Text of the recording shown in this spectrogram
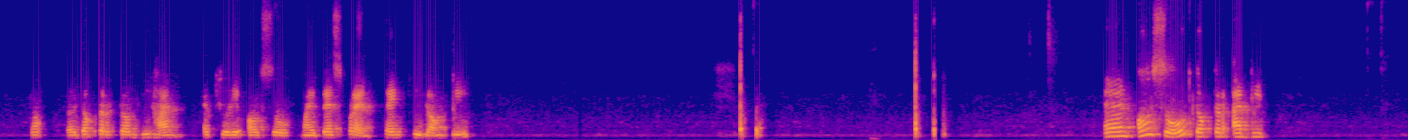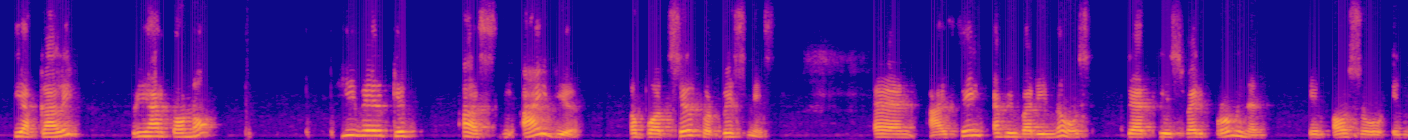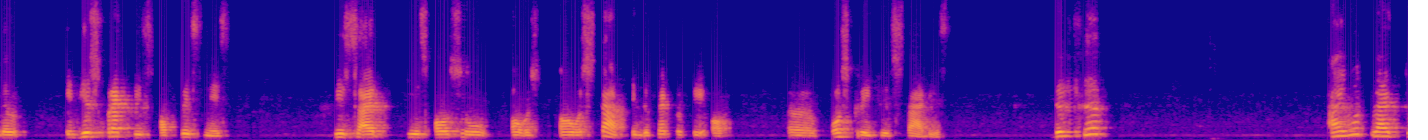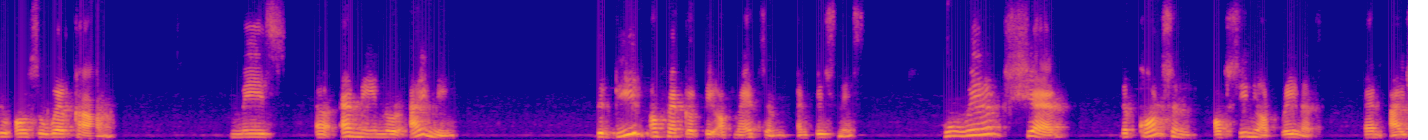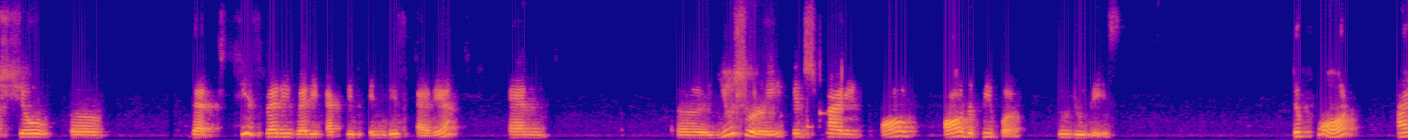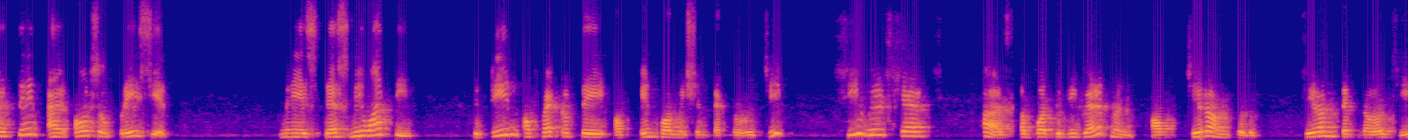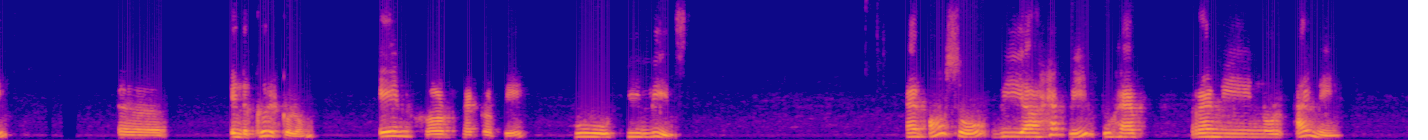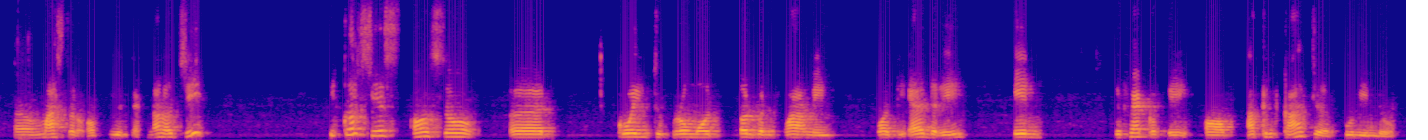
Dr. Dong Han actually also my best friend. Thank you, Dong Hee. And also Dr. Aditya Gali Prihartono, he will give us the idea about silver business. And I think everybody knows that he is very prominent in also in the in his practice of business. Besides, he is also our, our staff in the Faculty of uh, Postgraduate Studies. The third I would like to also welcome Ms. Uh, Annie Nur Aini, the Dean of Faculty of Medicine and Business, who will share the concern of senior trainers. And I show uh, that she's very, very active in this area and uh, usually inspiring all, all the people to do this. The fourth I think I also appreciate Ms. Desmiwati, the Dean of Faculty of Information Technology. She will share us about the development of gerontechnology uh, in the curriculum in her faculty who he leads. And also, we are happy to have Rani Nur Aini uh, Master of New Technology. because she is also uh, going to promote urban farming for the elderly in the Faculty of Agriculture Urindo.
